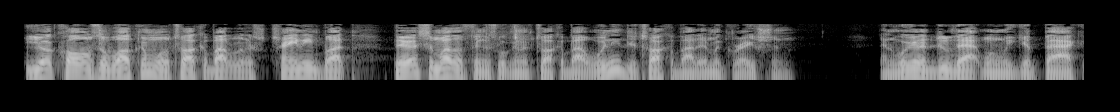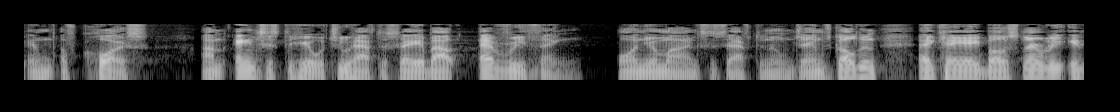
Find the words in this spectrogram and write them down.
your calls are welcome. We'll talk about Liz Cheney, but there are some other things we're going to talk about. We need to talk about immigration, and we're going to do that when we get back. And of course, I'm anxious to hear what you have to say about everything on your minds this afternoon. James Golden, aka Bo Snerdley. It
